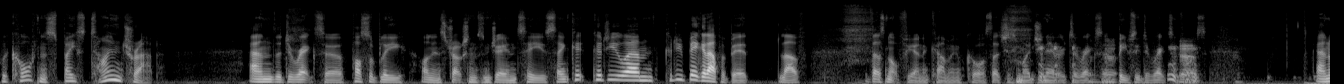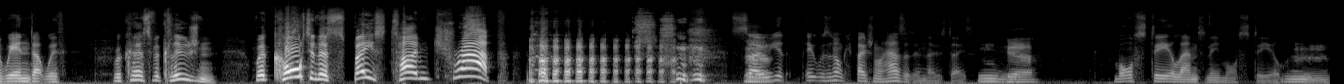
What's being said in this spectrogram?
We're caught in a space-time trap. And the director, possibly on instructions from JNT, is saying, "Could, could you um, could you big it up a bit, love?" That's not Fiona Cumming, of course. That's just my generic director, BBC director voice. And we end up with recursive occlusion. We're caught in a space-time trap. so you know, it was an occupational hazard in those days. Yeah. More steel, Anthony. More steel.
